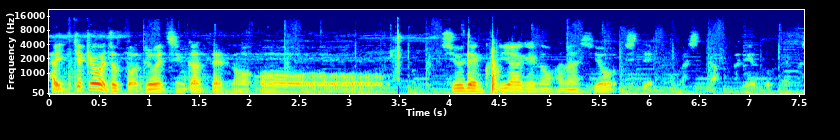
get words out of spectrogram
はい。じゃあ今日はちょっと上越新幹線の終電繰り上げの話をしてみました。ありがとうございました。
